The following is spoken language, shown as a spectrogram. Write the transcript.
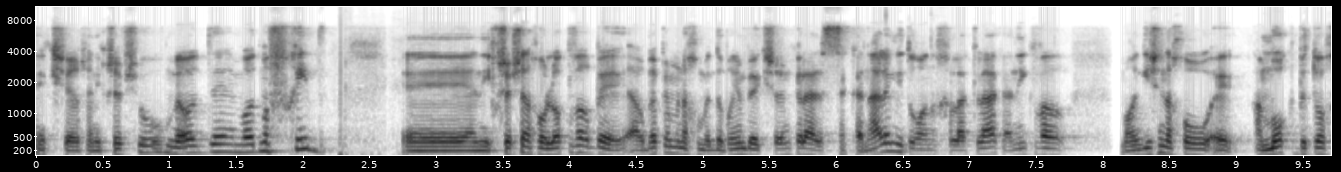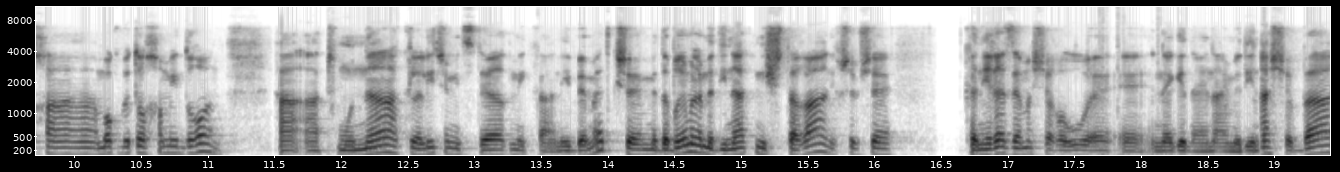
הקשר שאני חושב שהוא מאוד מאוד מפחיד. אני חושב שאנחנו לא כבר, הרבה פעמים אנחנו מדברים בהקשרים כאלה על סכנה למדרון החלקלק, אני כבר מרגיש שאנחנו אה, עמוק בתוך, עמוק בתוך המדרון. התמונה הכללית שמצטיירת מכאן היא באמת כשמדברים על מדינת משטרה אני חושב שכנראה זה מה שראו אה, אה, נגד העיניים, מדינה שבה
